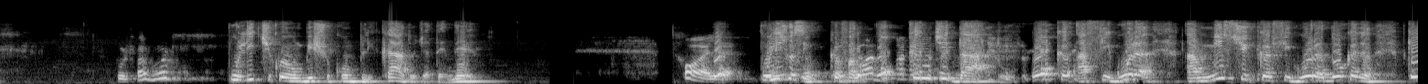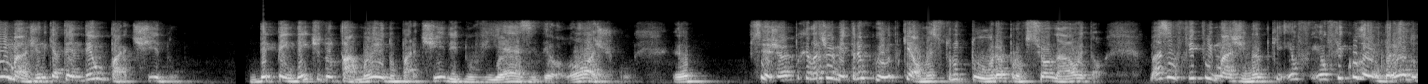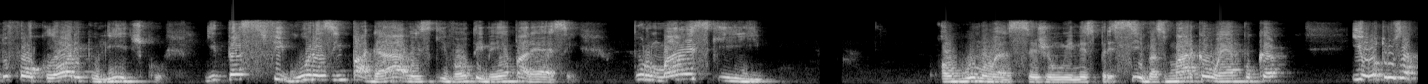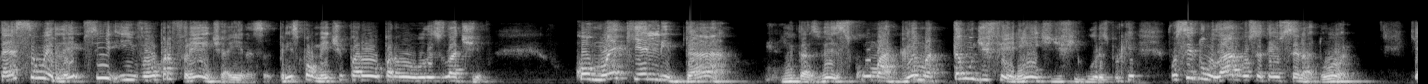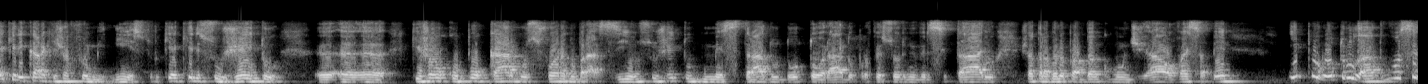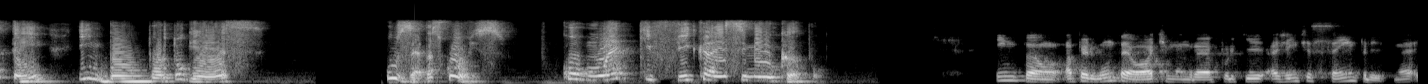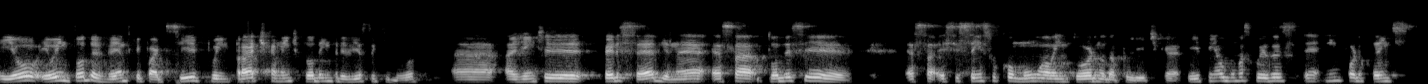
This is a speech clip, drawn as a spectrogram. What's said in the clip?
Por favor. Político é um bicho complicado de atender? Olha. Político, assim, que eu falo, o candidato, o, a figura, a mística figura do candidato. Porque eu imagino que atender um partido dependente do tamanho do partido e do viés ideológico, seja relativamente tranquilo, porque é uma estrutura profissional e tal. Mas eu fico imaginando, porque eu, eu fico lembrando do folclore político e das figuras impagáveis que volta e meia aparecem. Por mais que algumas sejam inexpressivas, marcam época e outros até são eleitos e, e vão para frente aí, nessa, principalmente para o, para o legislativo. Como é que ele lidar, muitas vezes, com uma gama tão diferente de figuras? Porque você, de um lado, você tem o senador, que é aquele cara que já foi ministro, que é aquele sujeito uh, uh, que já ocupou cargos fora do Brasil, um sujeito mestrado, doutorado, professor universitário, já trabalhou para Banco Mundial, vai saber. E por outro lado, você tem em bom português, o Zé das Couves. Como é que fica esse meio-campo? Então, a pergunta é ótima, André, porque a gente sempre, né, e eu, eu em todo evento que participo, em praticamente toda entrevista que dou, a gente percebe, né, essa, todo esse, essa, esse senso comum ao entorno da política. E tem algumas coisas é, importantes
